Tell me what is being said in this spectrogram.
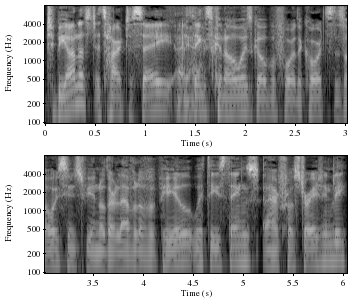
to be honest, it's hard to say. Uh, Yeah. Things can always go before the courts. There's always seems to be another level of appeal with these things, uh, frustratingly.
